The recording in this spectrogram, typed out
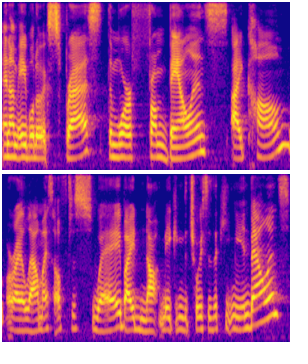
and I'm able to express. The more from balance I come or I allow myself to sway by not making the choices that keep me in balance,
